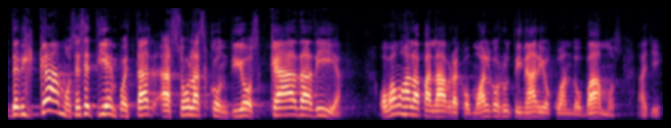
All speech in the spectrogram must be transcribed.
Dedicamos ese tiempo a estar a solas con Dios cada día. O vamos a la palabra como algo rutinario cuando vamos allí.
